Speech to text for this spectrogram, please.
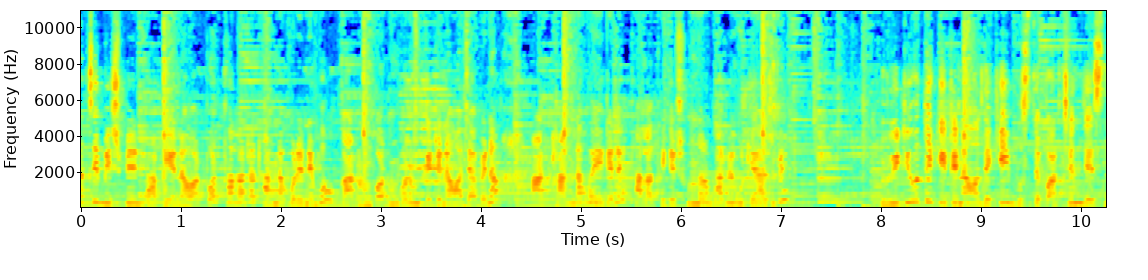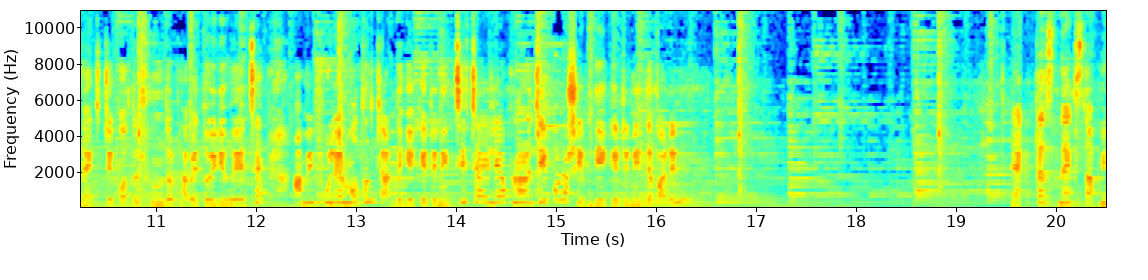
আছে বিশ মিনিট ভাপিয়ে নেওয়ার পর থালাটা ঠান্ডা করে নেব, কারণ গরম গরম কেটে নেওয়া যাবে না, আর ঠান্ডা হয়ে গেলে থালা থেকে সুন্দরভাবে উঠে আসবে। ভিডিওতে কেটে নেওয়া দেখেই বুঝতে পারছেন যে স্ন্যাক্সটি কত সুন্দরভাবে তৈরি হয়েছে। আমি ফুলের মতন চারদিকে কেটে নিচ্ছি, চাইলে আপনারা যে কোনো শেপ দিয়ে কেটে নিতে পারেন। স্ন্যাক্স আপনি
